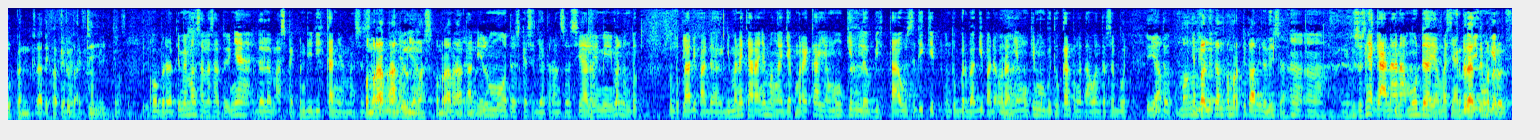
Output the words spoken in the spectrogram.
Tuban Kreatif Hub itu tadi. Itu. Oh berarti memang salah satunya dalam aspek pendidikan ya mas. Pemerataan ilmu, iya, Mas. Pemerataan Pemerataan ilmu. terus kesejahteraan sosial ini minimal untuk untuk lari pada gimana caranya mengajak mereka yang mungkin lebih tahu sedikit untuk berbagi pada orang yang mungkin membutuhkan pengetahuan tersebut. Iya, gitu. mengembalikan kemerdekaan Indonesia. Eh, ya, khususnya ke anak-anak muda ya mas yang tadi mungkin penerus.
